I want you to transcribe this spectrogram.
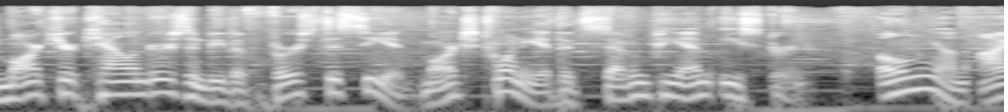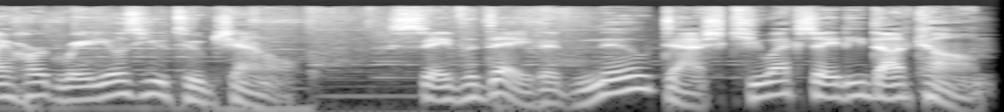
Mark your calendars and be the first to see it March 20th at 7 p.m. Eastern, only on iHeartRadio's YouTube channel. Save the date at new-QX80.com.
